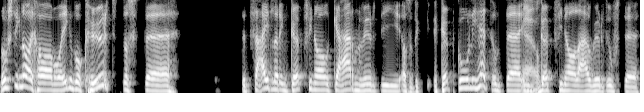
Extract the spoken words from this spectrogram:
Lustig noch, ich habe mal irgendwo gehört, dass der, der Zeidler im Göppfinal gern würde, also der Göpp-Goalie hat und der ja. im Göppfinal auch würde auf den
